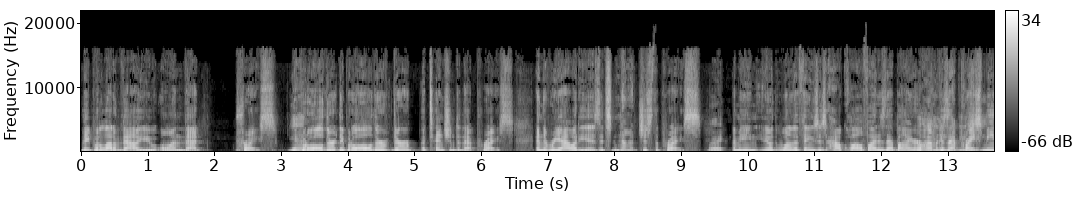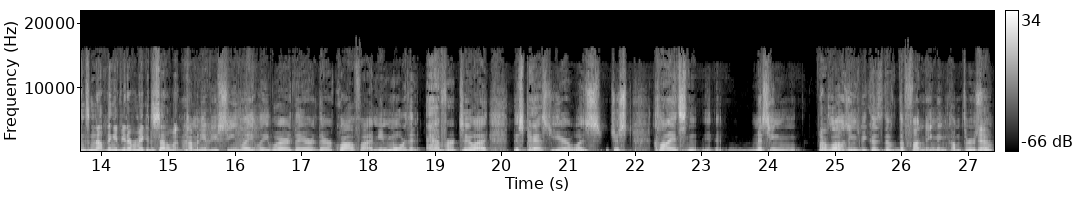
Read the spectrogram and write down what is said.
they put a lot of value on that price. Yeah. They put all their they put all their their attention to that price. And the reality is it's not just the price. Right. I mean, you know, one of the things is how qualified is that buyer? Well, how many Because that price seen? means nothing if you never make it to settlement. How many have you seen lately where they're they're qualified? I mean, more than ever too. I this past year was just clients missing oh. closings because the the funding didn't come through. So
